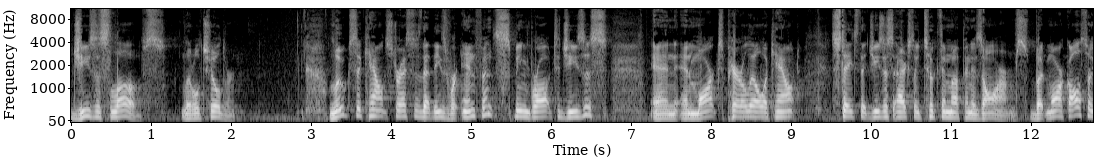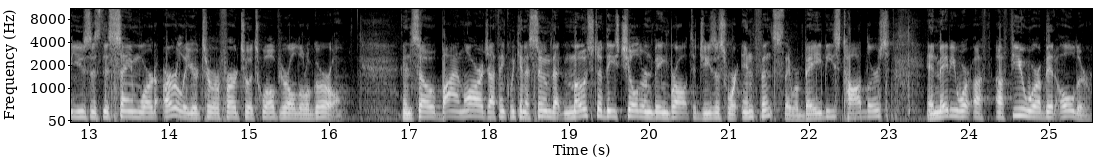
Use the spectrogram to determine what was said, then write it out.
Jesus loves little children. Luke's account stresses that these were infants being brought to Jesus, and, and Mark's parallel account states that Jesus actually took them up in his arms. But Mark also uses this same word earlier to refer to a 12 year old little girl. And so, by and large, I think we can assume that most of these children being brought to Jesus were infants, they were babies, toddlers, and maybe were a, a few were a bit older.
